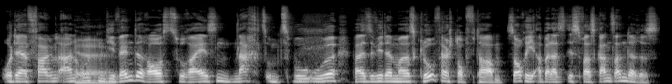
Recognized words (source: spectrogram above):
oder fangen an, Ja. unten die Wände rauszureißen, nachts um zwei Uhr, weil sie wieder mal das Klo verstopft haben. Sorry, aber das ist was ganz anderes.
